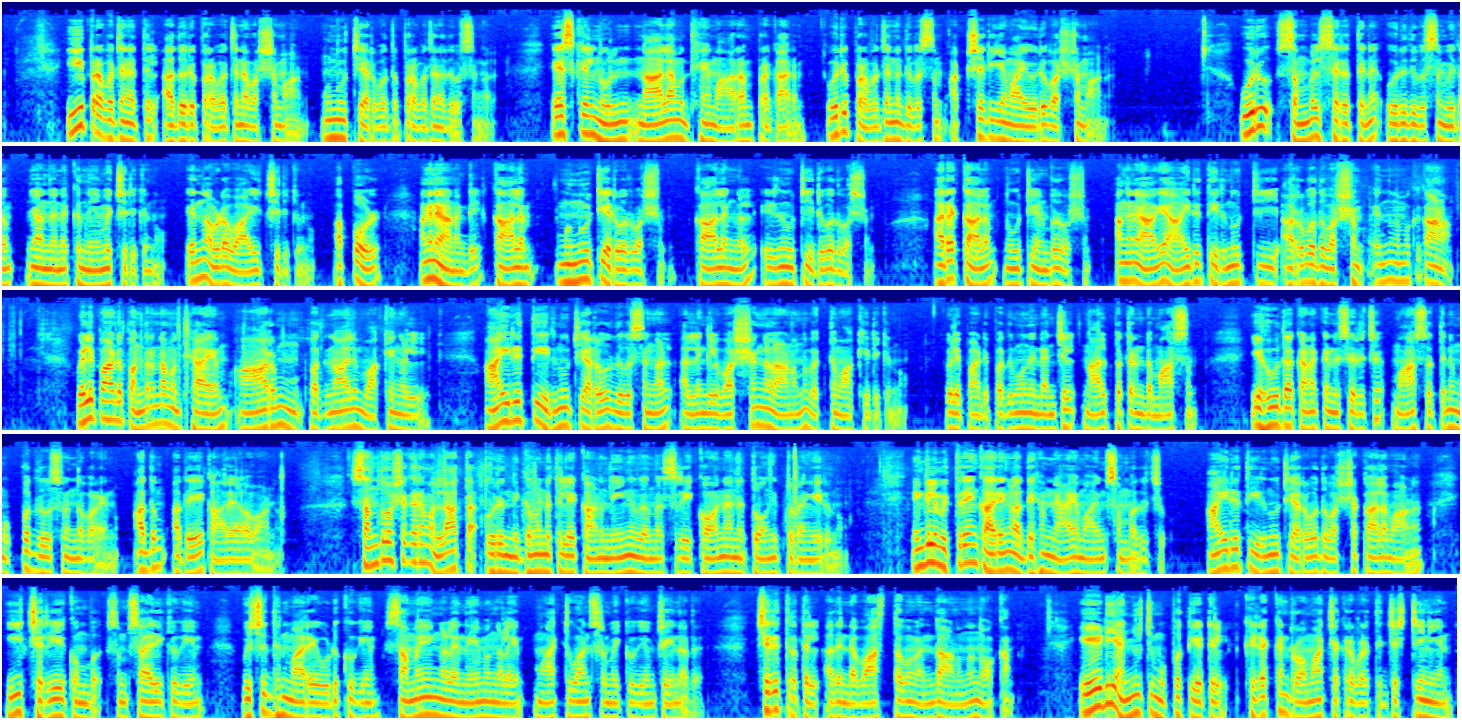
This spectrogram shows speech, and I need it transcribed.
ഈ പ്രവചനത്തിൽ അതൊരു പ്രവചന വർഷമാണ്. മുന്നൂറ്റി അറുപത് പ്രവചന ദിവസങ്ങൾ. എസ് കെൽ നൂൽ നാലാം അധ്യായം ആറാം പ്രകാരം ഒരു പ്രവചന ദിവസം അക്ഷരീയമായ ഒരു വർഷമാണ്. ഒരു സംവത്സരത്തിന് ഒരു ദിവസം വീതം ഞാൻ നിനക്ക് നിയമിച്ചിരിക്കുന്നു എന്ന് അവിടെ വായിച്ചിരിക്കുന്നു. അപ്പോൾ അങ്ങനെയാണെങ്കിൽ കാലം മുന്നൂറ്റി അറുപത് വർഷം കാലങ്ങൾ എഴുന്നൂറ്റി ഇരുപത് വർഷം അരക്കാലം നൂറ്റി എൺപത് വർഷം അങ്ങനെ ആകെ ആയിരത്തി ഇരുന്നൂറ്റി അറുപത് വർഷം എന്ന് നമുക്ക് കാണാം. വെളിപ്പാട് പന്ത്രണ്ടാം അധ്യായം ആറും പതിനാലും വാക്യങ്ങളിൽ ആയിരത്തി ഇരുന്നൂറ്റി അറുപത് ദിവസങ്ങൾ അല്ലെങ്കിൽ വർഷങ്ങളാണെന്ന് വ്യക്തമാക്കിയിരിക്കുന്നു. വെളിപ്പാട് പതിമൂന്നിന്റെ അഞ്ചിൽ നാൽപ്പത്തിരണ്ട് മാസം യഹൂദ കണക്കനുസരിച്ച് മാസത്തിന് മുപ്പത് ദിവസം എന്ന് പറയുന്നു. അതും അതേ കാലയളവാണ്. സന്തോഷകരമല്ലാത്ത ഒരു നിഗമനത്തിലേക്കാണ് നീങ്ങുന്നതെന്ന് ശ്രീ കോനാന് തോന്നിത്തുടങ്ങിയിരുന്നു. എങ്കിലും ഇത്രയും കാര്യങ്ങൾ അദ്ദേഹം ന്യായമായും സമ്മതിച്ചു. ആയിരത്തി ഇരുന്നൂറ്റി അറുപത് വർഷക്കാലമാണ് ഈ ചെറിയ കൊമ്പ് സംസാരിക്കുകയും വിശുദ്ധന്മാരെ ഒടുക്കുകയും സമയങ്ങളെ നിയമങ്ങളെ മാറ്റുവാൻ ശ്രമിക്കുകയും ചെയ്യുന്നത്. ചരിത്രത്തിൽ അതിന്റെ വാസ്തവം എന്താണെന്ന് നോക്കാം. എ ഡി അഞ്ഞൂറ്റി മുപ്പത്തിയെട്ടിൽ കിഴക്കൻ റോമാ ചക്രവർത്തി ജസ്റ്റീനിയൻ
